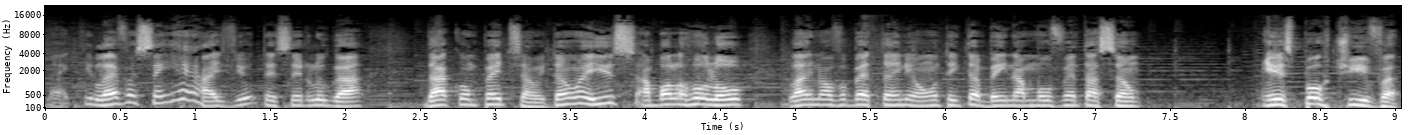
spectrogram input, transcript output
né? que leva 100 reais, viu? Terceiro lugar da competição. Então é isso, a bola rolou lá em Nova Betânia ontem também na movimentação esportiva.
